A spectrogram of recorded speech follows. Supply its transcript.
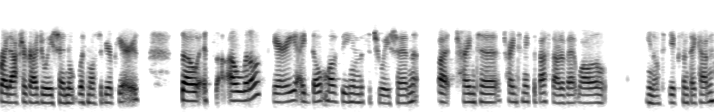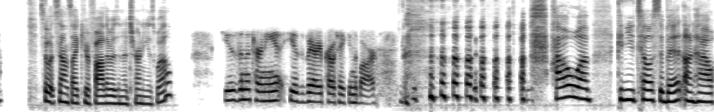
right after graduation with most of your peers. So it's a little scary. I don't love being in the situation but trying to trying to make the best out of it while you know to the extent I can. So it sounds like your father is an attorney as well. He is an attorney. He is very pro taking the bar. how um, can you tell us a bit on how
